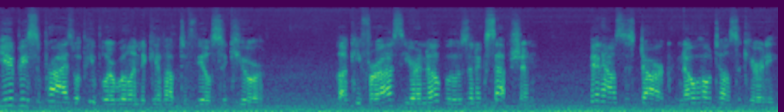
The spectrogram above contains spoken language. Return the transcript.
You'd be surprised what people are willing to give up to feel secure. Lucky for us, Yorinobu's an exception. Penthouse is dark, no hotel security.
